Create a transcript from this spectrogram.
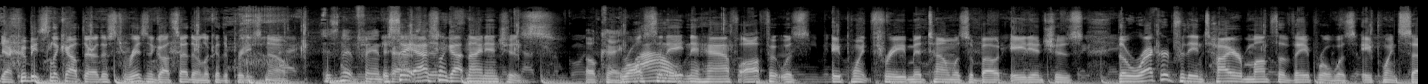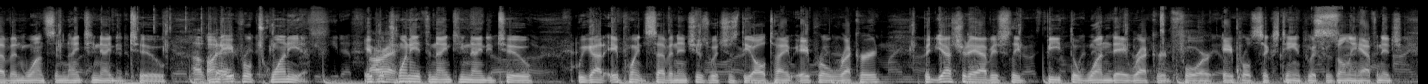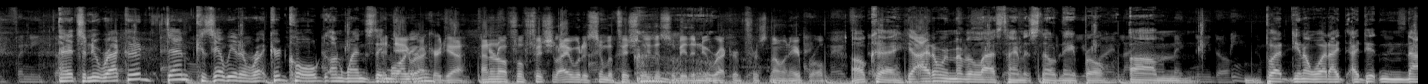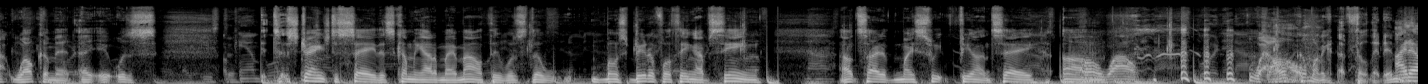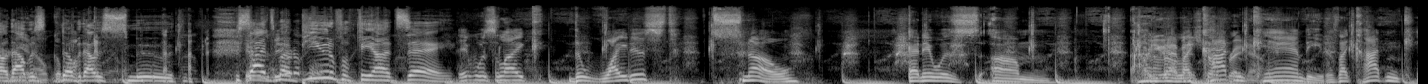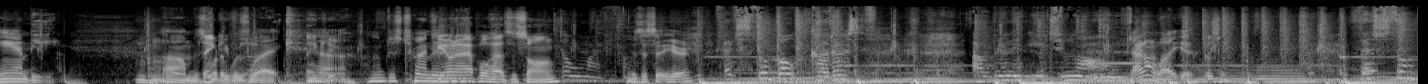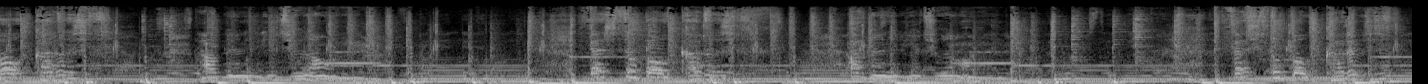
Yeah, it could be slick out there. There's reason to go outside there and look at the pretty snow. Isn't it fantastic? They say Ashland got nine inches. Okay. Ralston Wow. eight and a half. Offutt was eight point three. Midtown was about eight inches. The record for the entire month of April was eight point seven once in 1992. On April 20th, April right. 20th in 1992. We got 8.7 inches, which is the all time April record. But yesterday obviously beat the one day record for April 16th, which was only half an inch. And it's a new record then? Because, yeah, we had a record cold on Wednesday The day record, yeah. I don't know if officially, I would assume officially this will be the new record for snow in April. Okay. Yeah, I don't remember the last time it snowed in April. Um, but you know what? I, I did not welcome it. It was. It's strange to say this coming out of my mouth. It was the most beautiful thing I've seen outside of my sweet fiance. Um, Oh wow! well, come on, I got to throw that in. I know there, that was know, no, on. but that was smooth. Besides my beautiful. beautiful fiance. It was like the whitest snow, and it was um, I don't you know, like cotton right candy. It was like cotton candy. Um, is Thank what it was that. like. Thank yeah. I'm just trying to. Fiona Apple has a song. Is this it here? Vegetable cutters. I've been in here too long. I don't like it. Listen. Vegetable cutters. I've been in here too long. Vegetable cutters. I've been in here too long. Vegetable cutters.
